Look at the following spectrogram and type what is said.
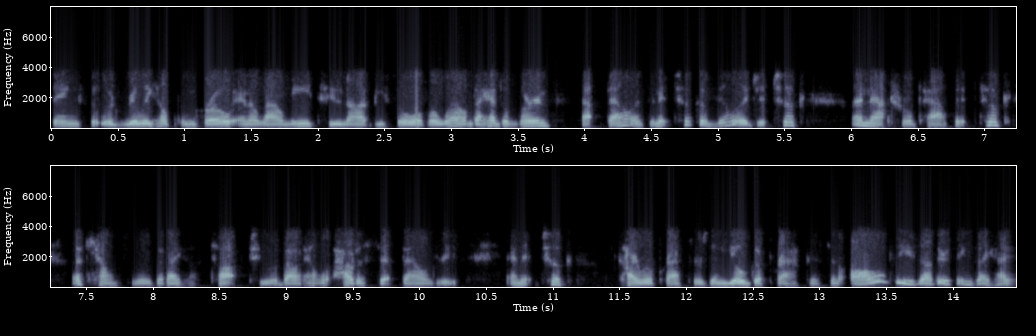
things that would really help them grow and allow me to not be so overwhelmed. I had to learn that balance, and it took a village. It took a naturopath. It took a counselor that I talked to about how, how to set boundaries, and it took chiropractors and yoga practice and all of these other things I had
